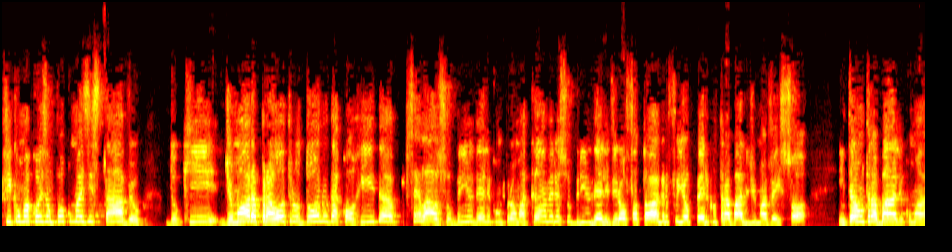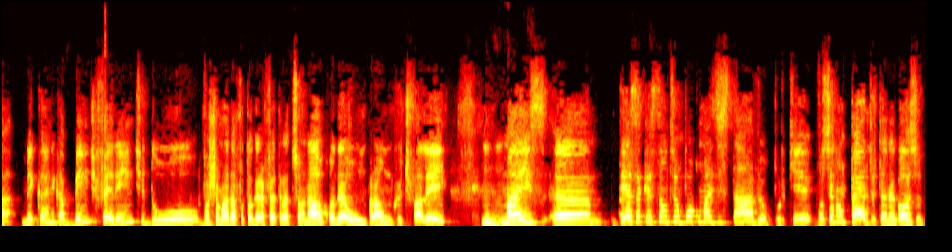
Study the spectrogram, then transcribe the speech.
fica uma coisa um pouco mais estável do que de uma hora para outra o dono da corrida, sei lá, o sobrinho dele comprou uma câmera, o sobrinho dele virou fotógrafo e eu perco o trabalho de uma vez só. Então é um trabalho com uma mecânica bem diferente do, vou chamar da fotografia tradicional, quando é o um para um que eu te falei, uhum. mas uh, tem essa questão de ser um pouco mais estável, porque você não perde o teu negócio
